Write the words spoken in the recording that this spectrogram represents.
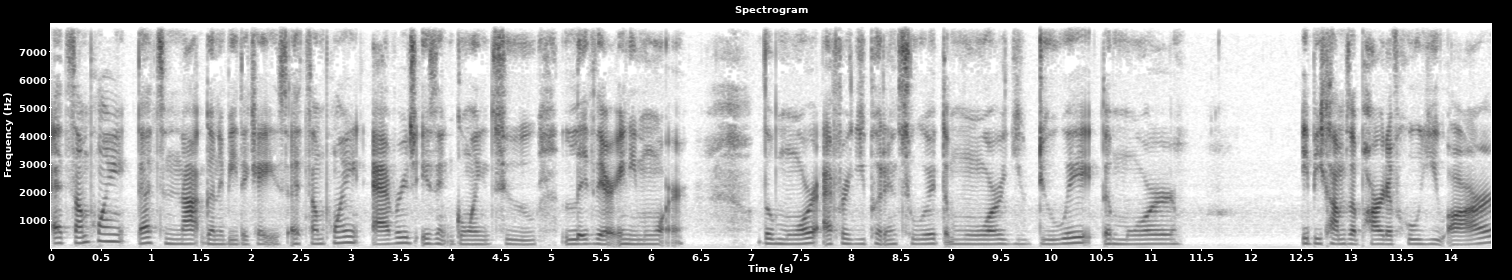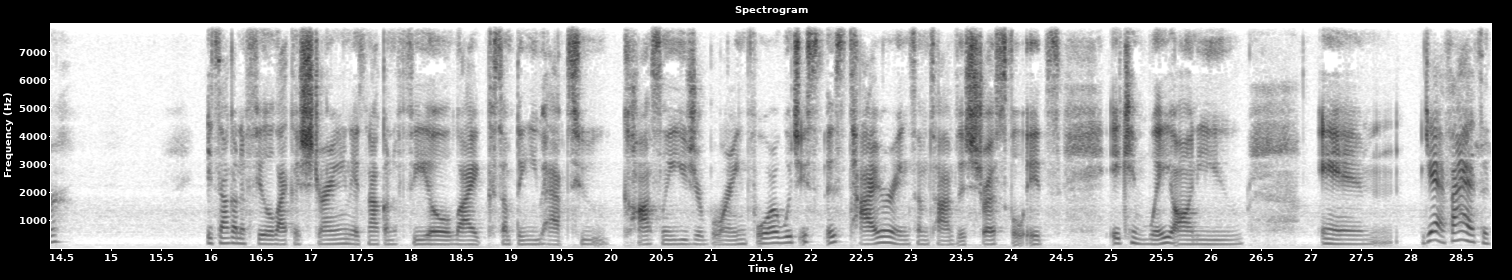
At some point, that's not going to be the case. At some point, average isn't going to live there anymore. The more effort you put into it, the more you do it, the more it becomes a part of who you are it's not going to feel like a strain. It's not going to feel like something you have to constantly use your brain for, which is it's tiring sometimes. It's stressful. It's it can weigh on you. And yeah, if I had to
